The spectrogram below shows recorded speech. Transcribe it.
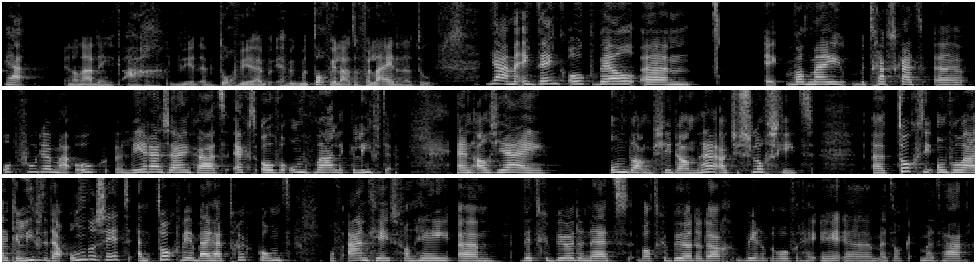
Ja. En daarna denk ik, ach, heb, ik toch weer, heb, heb ik me toch weer laten verleiden daartoe. Ja, maar ik denk ook wel, ehm, ik, wat mij betreft gaat eh, opvoeden, maar ook leraar zijn, gaat echt over onvoorwaardelijke liefde. En als jij, ondanks je dan hè, uit je slof schiet, eh, toch die onvoorwaardelijke liefde daaronder zit en toch weer bij haar terugkomt of aangeeft van hé, hey, ehm, dit gebeurde net, wat gebeurde er, weer het erover he- eh, met, met haar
